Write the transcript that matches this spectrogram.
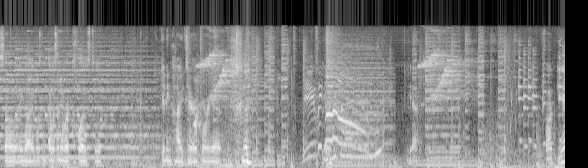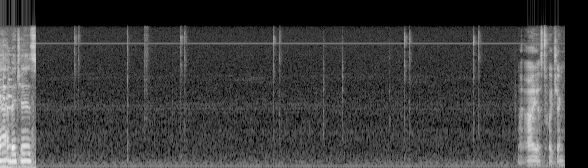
So, you know, I wasn't I was anywhere close to getting high territory yet. Here we go! yeah. Fuck yeah, bitches! Oh, eye is twitching.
